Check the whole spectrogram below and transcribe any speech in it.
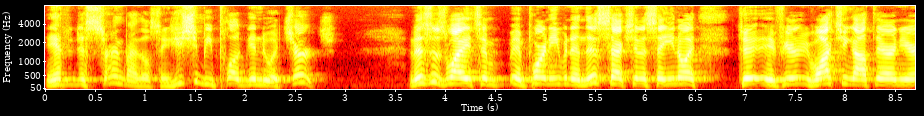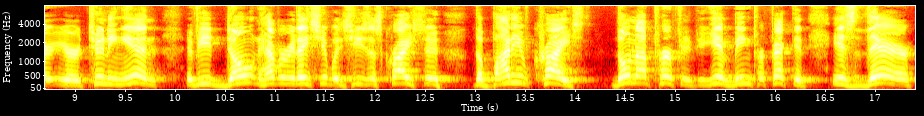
And you have to discern by those things. You should be plugged into a church. And this is why it's important, even in this section, to say, you know what, to, if you're watching out there and you're, you're tuning in, if you don't have a relationship with Jesus Christ, the body of Christ, though not perfect, again, being perfected, is there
